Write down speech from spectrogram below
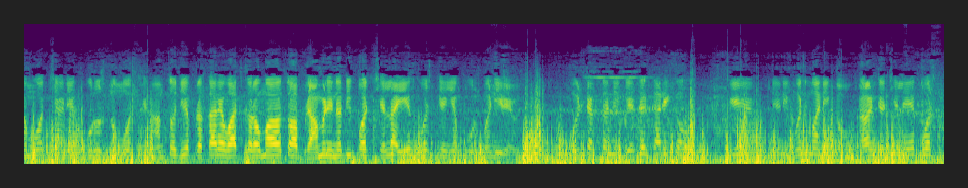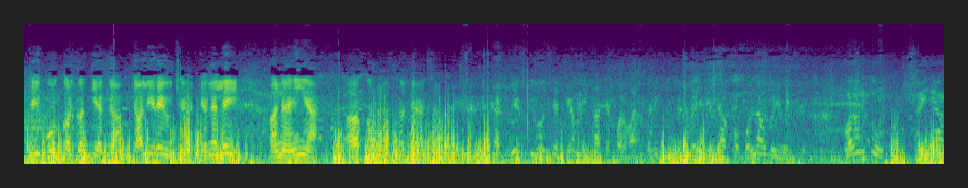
મહિલાઓના મોત છે અને એક પુરુષનું મોત છે. આમ તો જે પ્રકારે વાત કરવામાં આવે તો આ બ્રાહ્મણી નદી પર છેલ્લા એક વર્ષથી અહીંયા પુલ બની રહ્યો છે. કોન્ટ્રાક્ટરની બેદરકારી કહું કે એની મનમાની કહું, કારણ કે છેલ્લે એક વર્ષથી ગોકળ ગતિએ કામ ચાલી રહ્યું છે તેને લઈ અને અહીંયા કેટલાક વ્યક્તિઓ છે તેમની સાથે પણ વાત કરી કે કઈ રીતે આખો બનાવ બન્યો છે. પરંતુ અહીંયા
